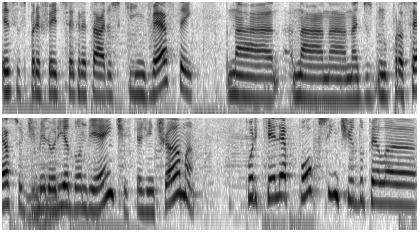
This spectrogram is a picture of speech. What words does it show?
esses prefeitos e secretários que investem na, na, na- na no processo de melhoria do ambiente, que a gente chama, porque ele é pouco sentido pela,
